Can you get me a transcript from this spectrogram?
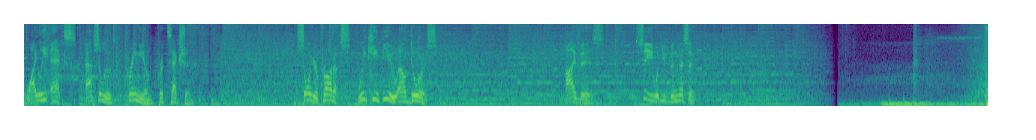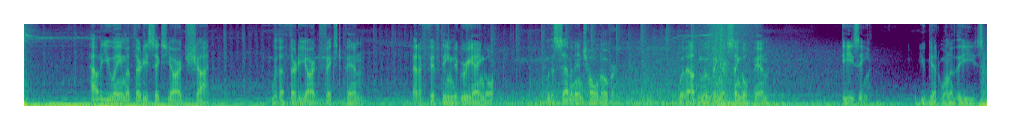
Wiley X, absolute premium protection. Sawyer Products, we keep you outdoors. HiViz, see what you've been missing. How do you aim a 36-yard shot with a 30-yard fixed pin at a 15-degree angle with a 7-inch holdover without moving a single pin? Easy. You get one of these.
